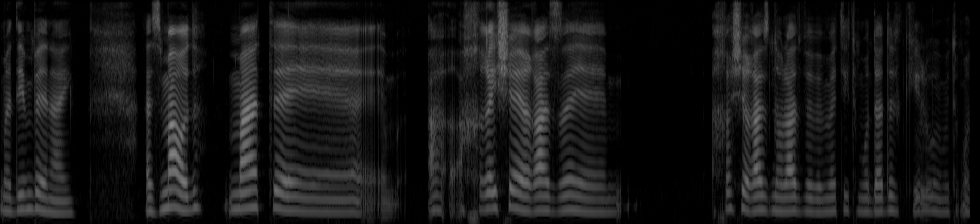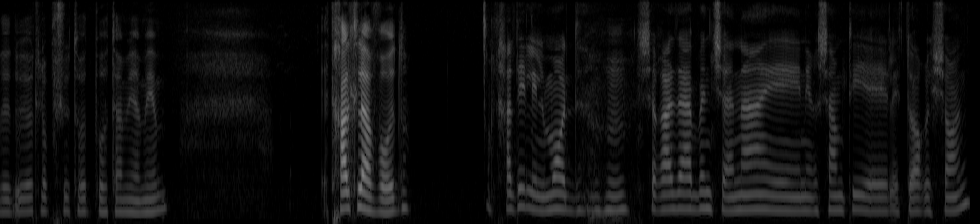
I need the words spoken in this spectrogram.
מדהים בעיניי. אז מה עוד? מה את... אה, אחרי שרז... אה, אחרי שרז נולד ובאמת התמודדת כאילו עם התמודדויות לא פשוטות באותם ימים, התחלת לעבוד. התחלתי ללמוד. Mm-hmm. כשרז היה בן שנה, אה, נרשמתי לתואר ראשון.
